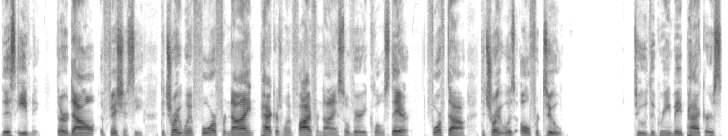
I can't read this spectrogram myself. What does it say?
this evening. Third down efficiency. Detroit went four for nine. Packers went five for nine, so very close there. Fourth down. Detroit was 0 for 2 to the Green Bay Packers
